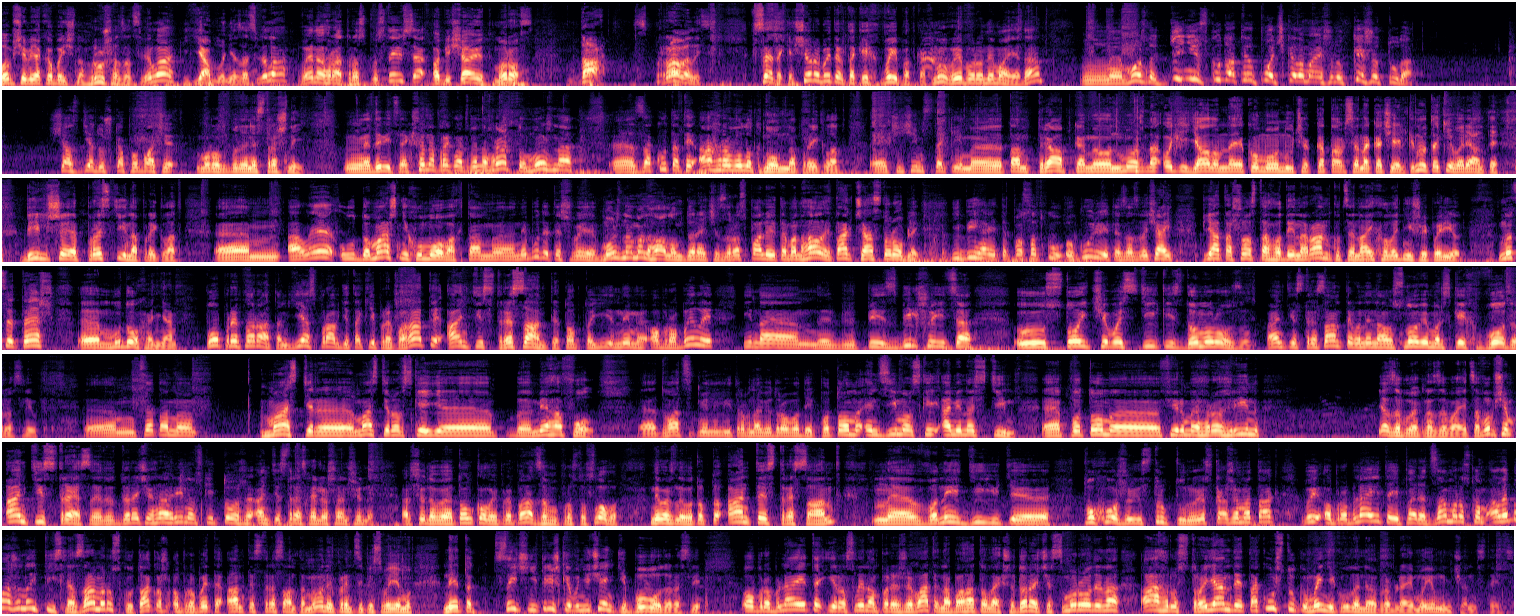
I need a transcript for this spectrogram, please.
В общем, як обично, груша зацвіла, яблуня зацвіла, виноград розпустився, обіцяють мороз. Да, справились. Все-таки, що робити в таких випадках? Ну, вибору немає, да? М, е, Можна, Дініс, куди ти почки ламаєш? Ну, киш оттуда. Зараз дідушка побачить, мороз буде не страшний. Дивіться, якщо, наприклад, виноград, то можна е, закутати агроволокном, наприклад, е, чи чимось таким, е, там тряпками, он, можна одіялом, на якому онучок катався на качельки. Ну, такі варіанти. Більш е, прості, наприклад. Ем, але у домашніх умовах там не будете ж ви, можна мангалом, до речі, розпалюєте мангал і так часто роблять. І бігаєте по садку, окурюєте, зазвичай 5-6 година ранку це найхолодніший період. Ну це теж е, мудохання. По препаратам є справді такі препарати антистресанти, тобто її ними обробили і на, е, збільшується устойчивость, стійкість до морозу. Антистресанти вони на основі морських водорослів. Ем, Це там е, мастер, е, мастеровський е, мегафол. е, 20 мл на відро води. Потім ензимовський аміностім. Е, Потім е, фірми Грогрін. Я забув, як називається. В общем, антистрес. Е, До речі, Грагріновський теж антистрес, Аршин- Аршиновий толковий препарат, забув просто слово, неважливо. Тобто антистресант, е, вони діють е, похожою структурою, скажімо так. Ви обробляєте і перед заморозком, але бажано і після заморозку також обробити антистресантами. Вони, в принципі, своєму не токсичні, трішки вонюченькі, бо водорослі. Обробляєте і рослинам переживати набагато легше. До речі, смородина, агрус, троянди, таку штуку ми ніколи не обробляємо, йому нічого не стається.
